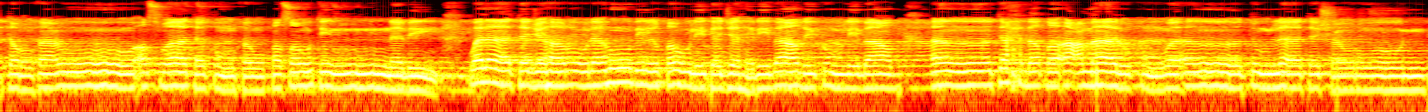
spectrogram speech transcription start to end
ترفعوا أصواتكم فوق صوت النبي ولا تجهروا له بالقول كجهر بعضكم لبعض أن تحبط أعمالكم وأنتم لا تشعرون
